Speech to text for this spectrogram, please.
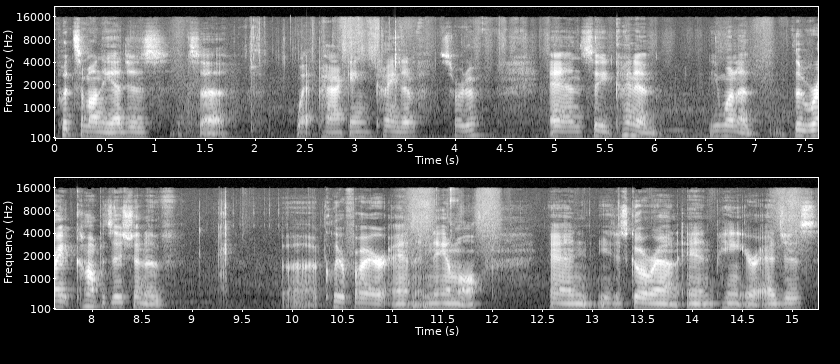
put some on the edges. It's a wet packing, kind of, sort of. And so you kind of, you want to, the right composition of uh, fire and enamel. And you just go around and paint your edges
